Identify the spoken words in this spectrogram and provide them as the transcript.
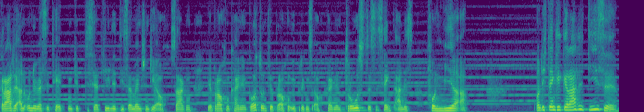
Gerade an Universitäten gibt es ja viele dieser Menschen, die auch sagen, wir brauchen keinen Gott und wir brauchen übrigens auch keinen Trost. Das ist, hängt alles von mir ab. Und ich denke, gerade diese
